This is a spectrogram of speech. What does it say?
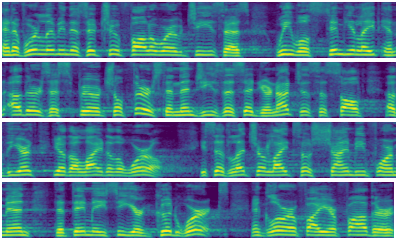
And if we're living as a true follower of Jesus, we will stimulate in others a spiritual thirst. And then Jesus said, You're not just the salt of the earth, you're the light of the world. He said, Let your light so shine before men that they may see your good works and glorify your Father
